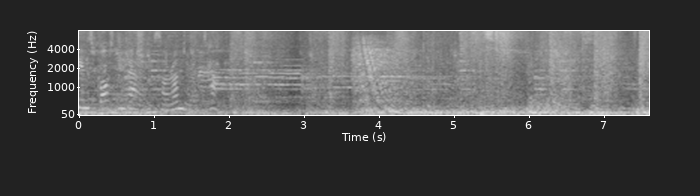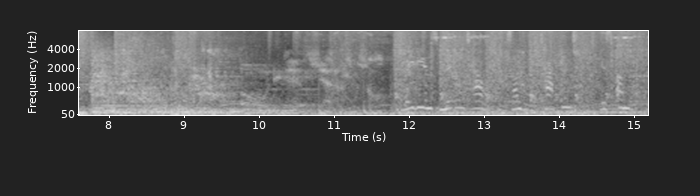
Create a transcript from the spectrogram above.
Bottom barracks are under attack. Radiant's middle tower is under attack. Is under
